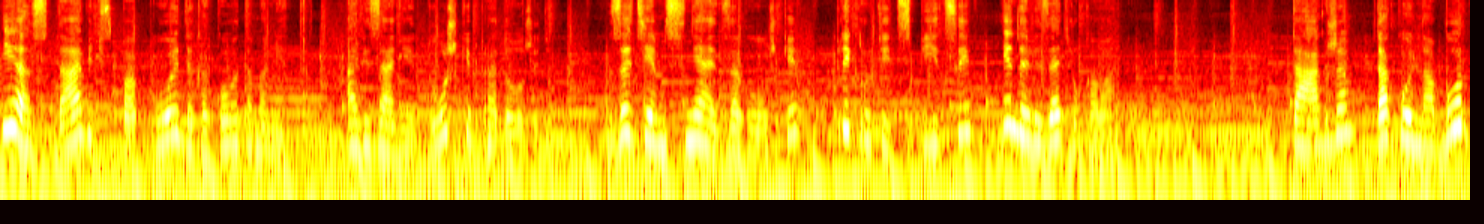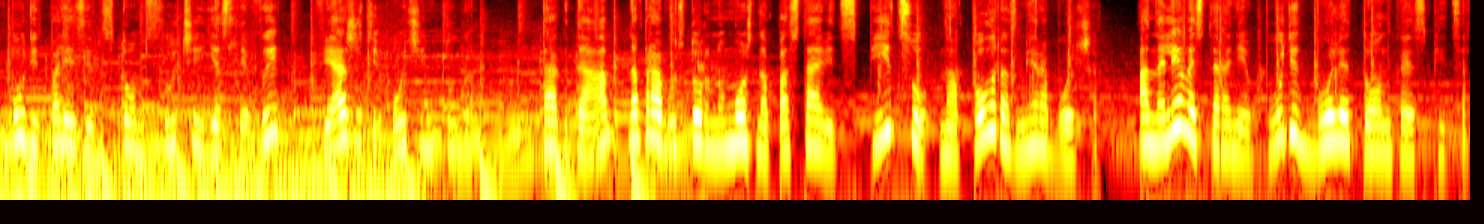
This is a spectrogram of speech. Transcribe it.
и оставить в покое до какого-то момента, а вязание тушки продолжить. Затем снять заглушки, прикрутить спицы и довязать рукава. Также такой набор будет полезен в том случае, если вы вяжете очень туго. Тогда на правую сторону можно поставить спицу на пол размера больше, а на левой стороне будет более тонкая спица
